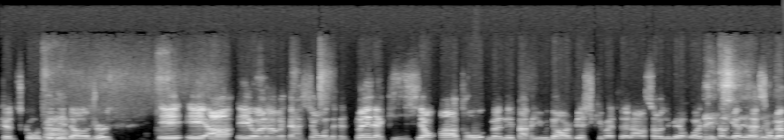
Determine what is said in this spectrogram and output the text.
que du côté des Dodgers. Et, et, à la rotation, on a fait plein d'acquisitions, entre autres menées par Hugh Darvish, qui va être le lanceur numéro un de cette organisation-là.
